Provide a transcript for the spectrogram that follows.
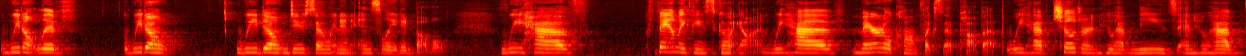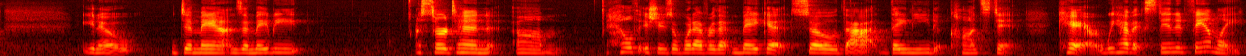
We don't live, we don't we don't do so in an insulated bubble. We have family things going on. We have marital conflicts that pop up. We have children who have needs and who have, you know, demands and maybe certain um, health issues or whatever that make it so that they need constant care. We have extended family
